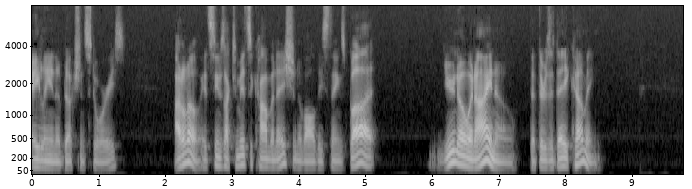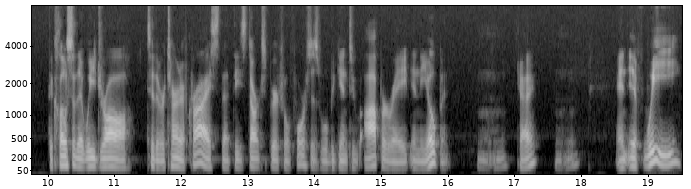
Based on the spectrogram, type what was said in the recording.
alien abduction stories. I don't know. It seems like to me it's a combination of all these things, but you know and I know that there's a day coming. The closer that we draw to the return of Christ, that these dark spiritual forces will begin to operate in the open. hmm Okay. hmm And if we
